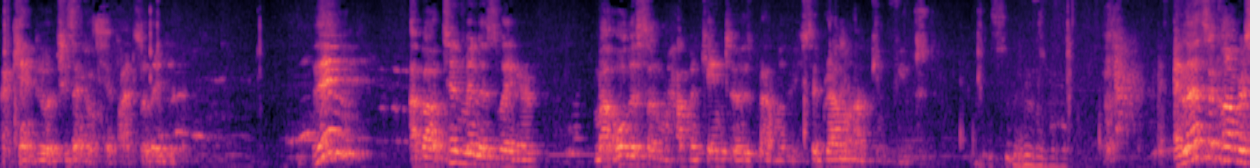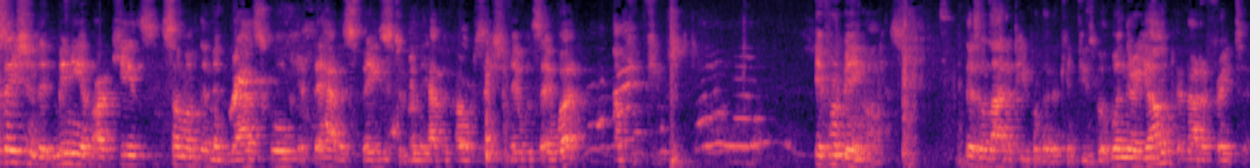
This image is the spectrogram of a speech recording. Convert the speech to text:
I can't do it. She's like, okay, fine. So they did it. Then, about 10 minutes later, my oldest son, Muhammad, came to his grandmother. He said, Grandma, I'm confused. And that's a conversation that many of our kids, some of them in grad school, if they had a space to really have a conversation, they would say, What? I'm confused if we're being honest. there's a lot of people that are confused. But when they're young, they're not afraid to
